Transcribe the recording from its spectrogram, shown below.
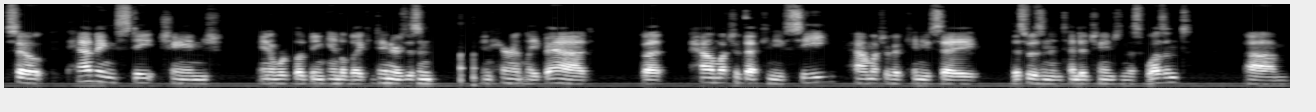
so having state change in a workload being handled by containers isn't inherently bad but how much of that can you see? How much of it can you say this was an intended change and this wasn't? Um,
